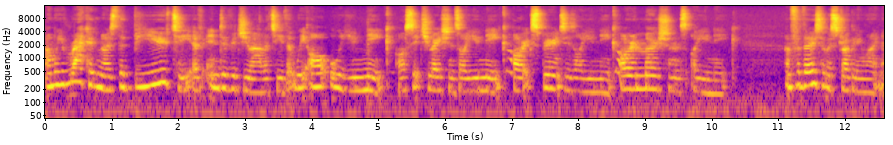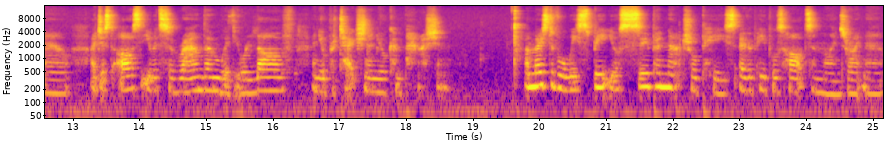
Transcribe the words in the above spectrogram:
and we recognize the beauty of individuality that we are all unique. Our situations are unique, our experiences are unique, our emotions are unique. And for those who are struggling right now, I just ask that you would surround them with your love and your protection and your compassion. And most of all, we speak your supernatural peace over people's hearts and minds right now.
